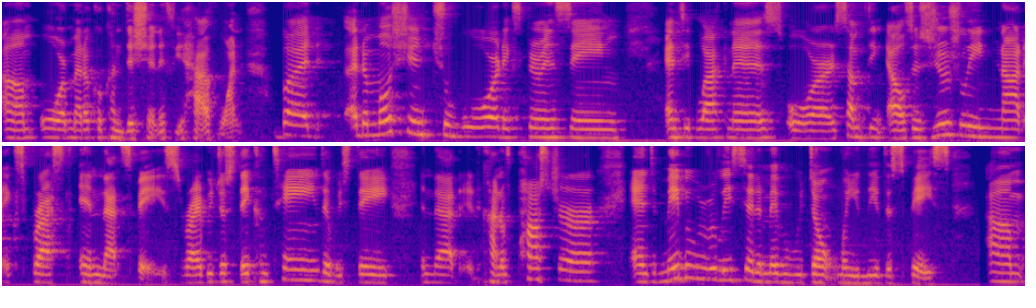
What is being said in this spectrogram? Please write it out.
um, or medical condition, if you have one. But an emotion toward experiencing, anti-blackness or something else is usually not expressed in that space right? We just stay contained and we stay in that kind of posture. And maybe we release it and maybe we don't when you leave the space. Um,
